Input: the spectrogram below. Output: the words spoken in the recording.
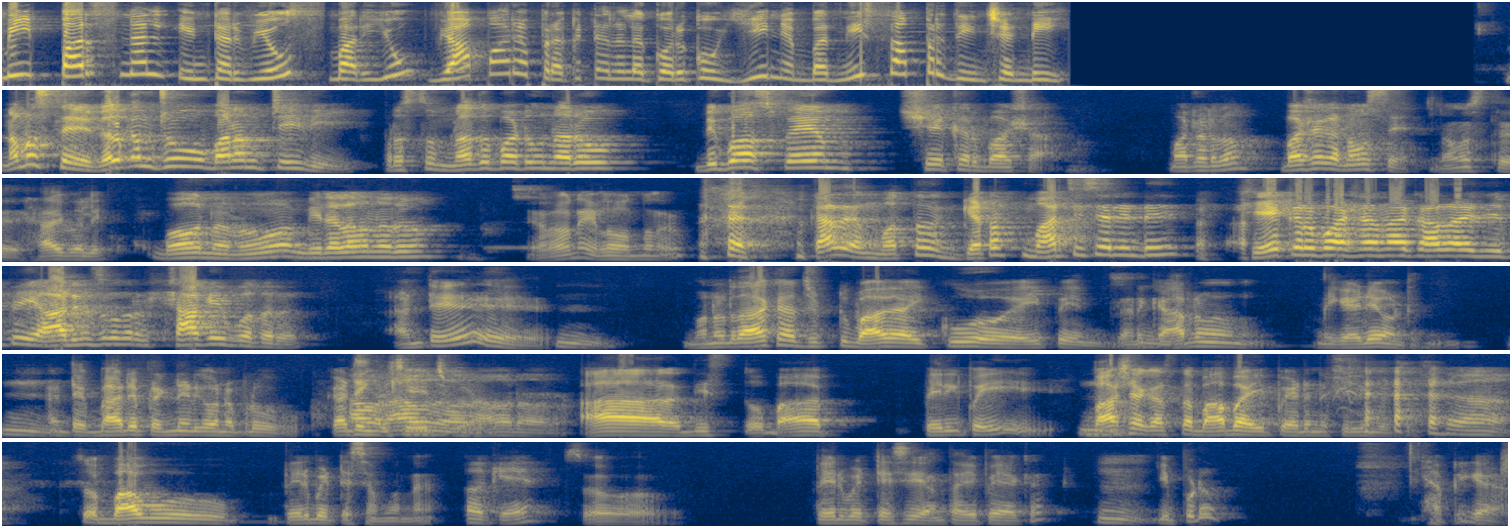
మీ personal interviews మరియు వ్యాపార ప్రకటనల కొరకు ఈ నెంబర్ని సంప్రదించండి. నమస్తే వెల్కమ్ టు మనం టీవీ. ప్రస్తుతం నాతో పాటు ఉన్నారు బిగ్ బాస్ ఫేమ్ శేఖర్ భాష. మాట్లాడదాం. భాష గారు నమస్తే. నమస్తే. హాయ్ బలి. బాగున్నాను. మీరు ఎలా ఉన్నారు? ఎలా ఉన్నా ఇలా ఉన్నాను కాదే మొత్తం గెటప్ మార్చేశారండి శేఖర్ భాషనా కాదా అని చెప్పి ఆడియన్స్ కూడా షాక్ అయిపోతారు. అంటే మొన్నటిదాకా జుట్టు బాగా ఎక్కువ అయిపోయింది. దానికి. కారణం మీకు ఐడియా ఉంటుంది. అంటే భార్య ప్రెగ్నెంట్గా ఉన్నప్పుడు కటింగ్ చేయొచ్చు. ఆ దిస్తో బాగా పెరిగిపోయి భాష కాస్త బాబా అయిపోయాడని ఫీలింగ్ సో బాబు పేరు పెట్టేసాం మొన్న. ఓకే. సో పేరు పెట్టేసి అంత అయిపోయాక ఇప్పుడు హ్యాపీగా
